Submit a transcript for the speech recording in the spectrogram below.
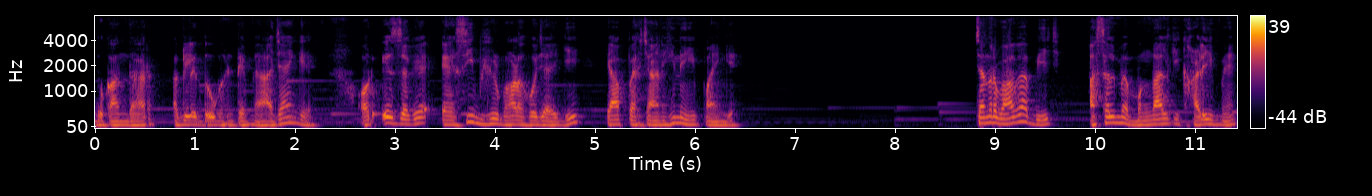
दुकानदार अगले दो घंटे में आ जाएँगे और इस जगह ऐसी भीड़ भाड़ हो जाएगी कि आप पहचान ही नहीं पाएँगे। चंद्रभागा बीच असल में बंगाल की खाड़ी में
